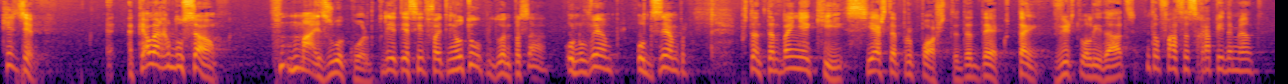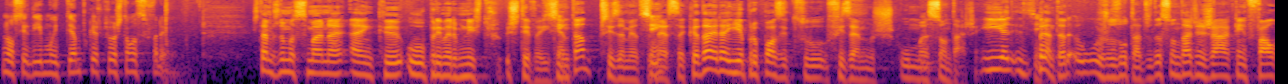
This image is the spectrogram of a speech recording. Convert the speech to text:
Quer dizer, aquela redução mais o acordo podia ter sido feito em outubro do ano passado, ou novembro, ou dezembro. Portanto, também aqui, se esta proposta da DECO tem virtualidades, então faça-se rapidamente. Não se dia muito tempo porque as pessoas estão a sofrer. Estamos numa semana em que o Primeiro-Ministro esteve aí Sim. sentado, precisamente Sim. nessa cadeira, e a propósito fizemos uma sondagem. E perante os resultados da sondagem, já há quem fale,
